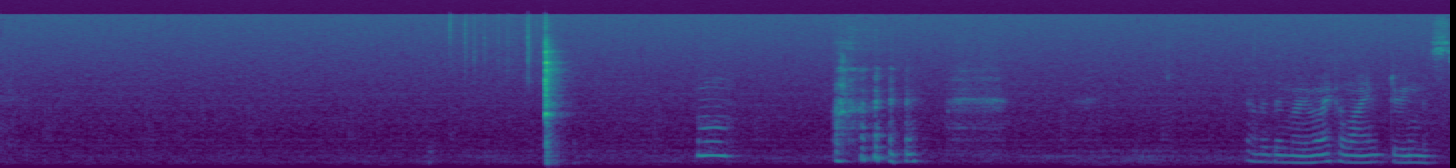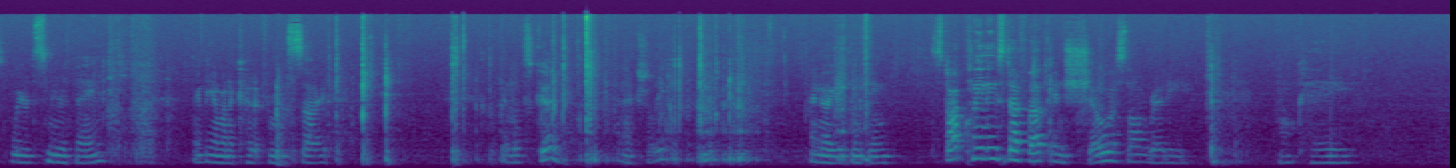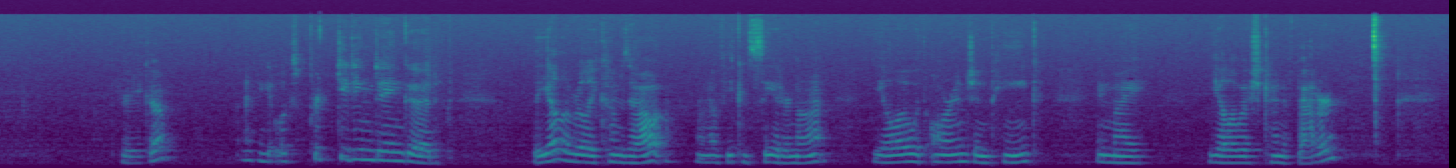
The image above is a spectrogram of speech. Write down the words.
Other than my mica line doing this weird smear thing, maybe I'm going to cut it from the side. It looks good, actually. I know you're thinking, stop cleaning stuff up and show us already. Okay. Here you go. I think it looks pretty ding dang good. The yellow really comes out. I don't know if you can see it or not. Yellow with orange and pink in my yellowish kind of batter.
